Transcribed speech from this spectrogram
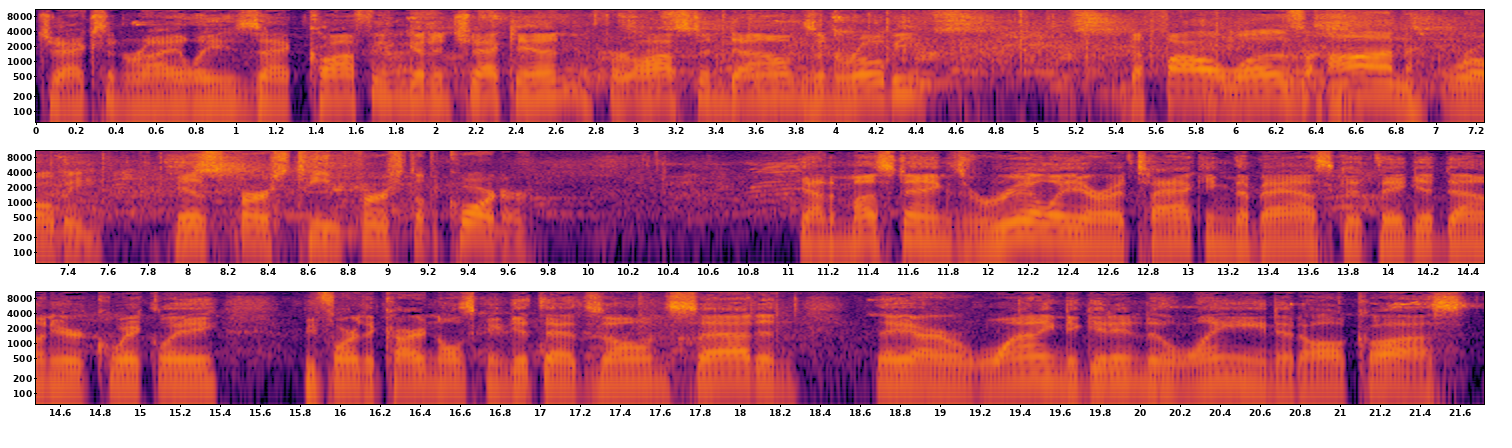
Jackson Riley, Zach Coffin going to check in for Austin Downs and Roby. The foul was on Roby, his first team first of the quarter. Yeah, the Mustangs really are attacking the basket. They get down here quickly before the Cardinals can get that zone set, and they are wanting to get into the lane at all costs.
